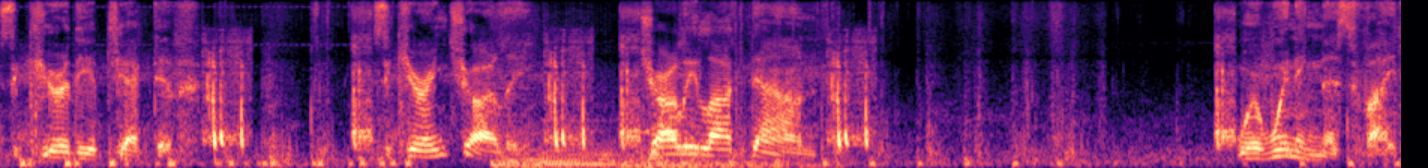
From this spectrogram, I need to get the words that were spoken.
Secure the objective. Securing Charlie. Charlie locked down. We're winning this fight.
